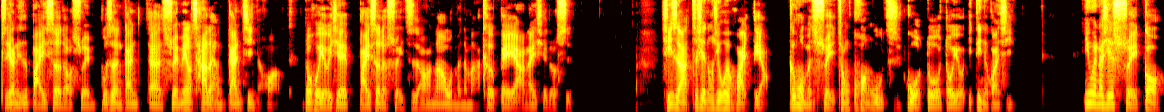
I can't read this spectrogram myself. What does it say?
只要你是白色的哦水不是很干，呃，水没有擦的很干净的话，都会有一些白色的水渍哦。然后我们的马克杯啊，那一些都是。其实啊，这些东西会坏掉，跟我们水中矿物质过多都有一定的关系。因为那些水垢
